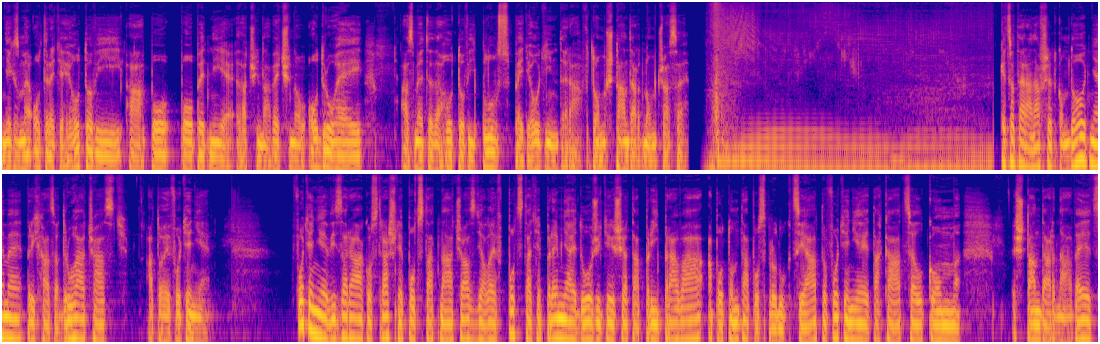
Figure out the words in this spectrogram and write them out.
Nech sme o tretej hotoví a po, po obedný je, začína väčšinou o druhej a sme teda hotoví plus 5 hodín teda v tom štandardnom čase. Keď sa teda na všetkom dohodneme, prichádza druhá časť a to je fotenie. Fotenie vyzerá ako strašne podstatná časť, ale v podstate pre mňa je dôležitejšia tá príprava a potom tá postprodukcia. To fotenie je taká celkom štandardná vec.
